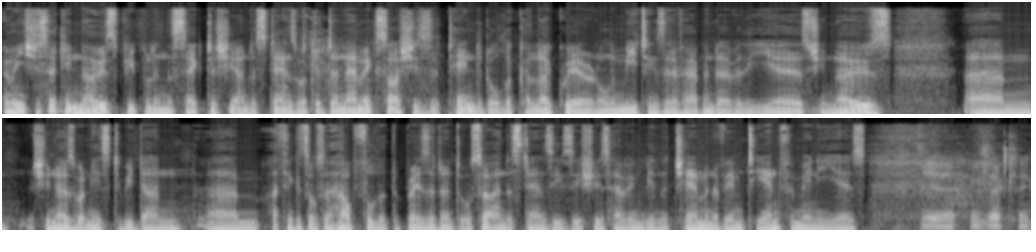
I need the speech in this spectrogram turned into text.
I mean, she certainly knows people in the sector. She understands what the dynamics are. She's attended all the colloquia and all the meetings that have happened over the years. She knows, um, she knows what needs to be done. Um, I think it's also helpful that the president also understands these issues, having been the chairman of MTN for many years. Yeah, exactly.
